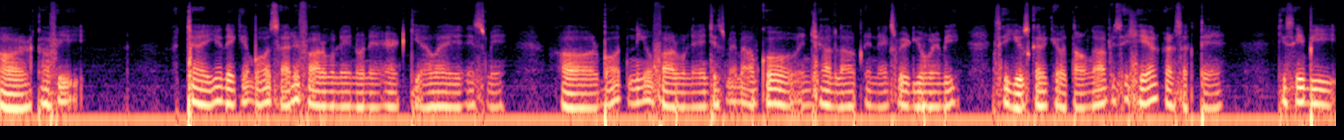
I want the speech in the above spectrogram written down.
और काफ़ी अच्छा है, ये देखें, बहुत सारे फार्मूले इन्होंने ऐड किया हुआ है इसमें। और बहुत न्यू फार्मूले हैं, जिसमें मैं आपको इन अपने नेक्स्ट वीडियो में भी इसे यूज़ करके बताऊँगा। आप इसे शेयर कर सकते हैं, किसी भी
